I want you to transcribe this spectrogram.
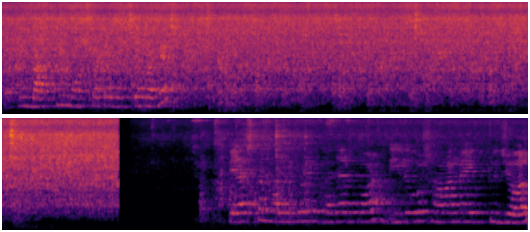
তখন বাকি মশলাটা দিতে হবে। পেঁয়াজটা ভালো করে ভাজার পর দিয়ে দেবো সামান্য একটু জল।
